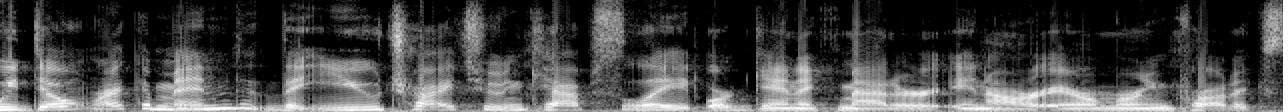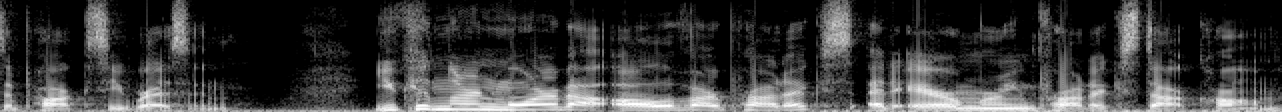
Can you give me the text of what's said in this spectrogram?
We don't recommend that you try to encapsulate organic matter in our Aeromarine Products epoxy resin. You can learn more about all of our products at aeromarineproducts.com.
